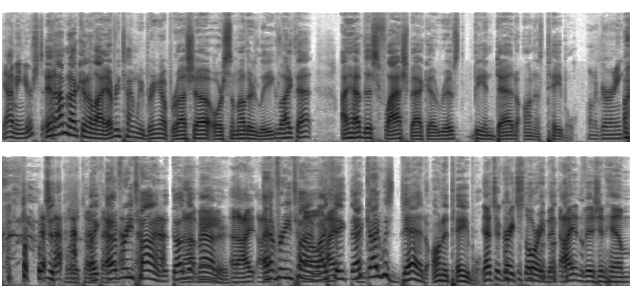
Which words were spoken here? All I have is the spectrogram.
Yeah, I mean you're still. And I'm not gonna lie. Every time we bring up Russia or some other league like that, I have this flashback of Rivs being dead on a table. on a gurney. Just like every time, it doesn't Not me. matter. Uh, I, I every time, no, I, think that guy was dead on a table. That's a great story, but I envision him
